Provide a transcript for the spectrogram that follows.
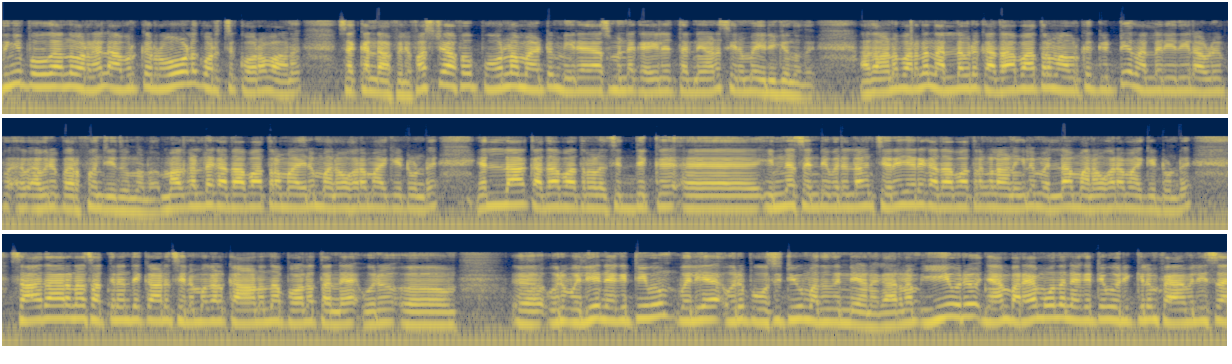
ഒതുങ്ങി പോകുക എന്ന് പറഞ്ഞാൽ അവർക്ക് റോൾ കുറച്ച് കുറവാണ് സെക്കൻഡ് ഹാഫിൽ ഫസ്റ്റ് ഹാഫ് പൂർണമായിട്ടും മീര ജാസ്മിന്റെ കയ്യിൽ തന്നെയാണ് സിനിമ ഇരിക്കുന്നത്. അതാണ് പറഞ്ഞ നല്ലൊരു കഥാപാത്രം അവർക്ക് കിട്ടി നല്ല രീതിയിൽ അവർ അവർ പെർഫോം ചെയ്തു എന്നുള്ളത്. മകളുടെ കഥാപാത്രമായാലും മനോഹരമാക്കിയിട്ടുണ്ട്. എല്ലാ കഥാപാത്രങ്ങളും സിദ്ദിഖ് ഇന്നസെന്റ് ഇവരെല്ലാം ചെറിയ ചെറിയ കഥാപാത്രങ്ങളാണെങ്കിലും എല്ലാം മനോഹരമാക്കിയിട്ടുണ്ട്. സാധാരണ സത്യനന്ദിക്കാട് സിനിമകൾ കാണുന്ന പോലെ തന്നെ ഒരു ഒരു വലിയ നെഗറ്റീവും വലിയ ഒരു പോസിറ്റീവും അത് തന്നെയാണ്. കാരണം ഈ ഒരു ഞാൻ പറയാൻ പോകുന്ന നെഗറ്റീവ് ഒരിക്കലും ഫാമിലീസ്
